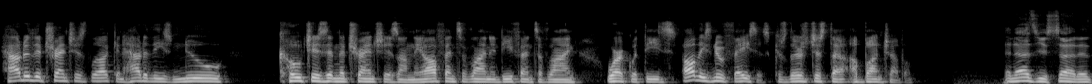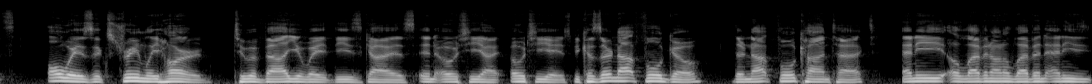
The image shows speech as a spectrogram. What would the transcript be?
How do the trenches look and how do these new coaches in the trenches on the offensive line and defensive line work with these all these new faces because there's just a, a bunch of them. And as you said, it's always extremely hard to evaluate these guys in OTI, OTAs because they're not full go, they're not full contact. Any 11 on 11, any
